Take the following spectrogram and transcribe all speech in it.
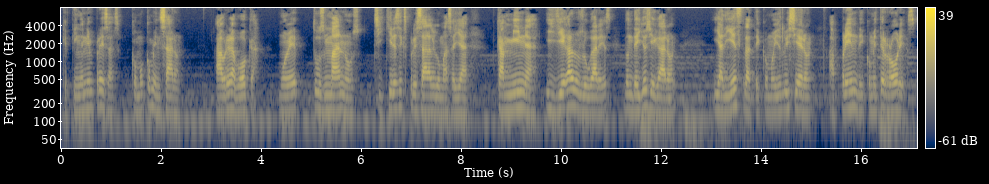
que tengan empresas cómo comenzaron. Abre la boca, mueve tus manos si quieres expresar algo más allá. Camina y llega a los lugares donde ellos llegaron y adiéstrate como ellos lo hicieron. Aprende, comete errores.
